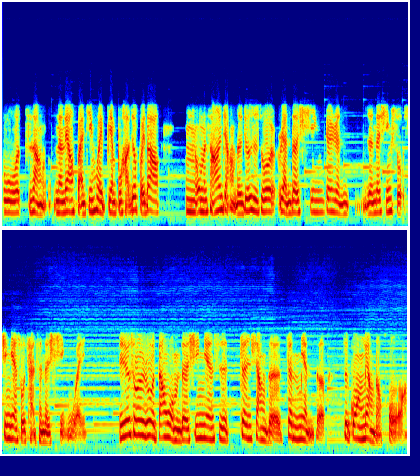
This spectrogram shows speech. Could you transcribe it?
多磁场能量环境会变不好？就回到嗯，我们常常讲的就是说人的心跟人人的心所信念所产生的行为，也就是说，如果当我们的心念是正向的、正面的。是光亮的火，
